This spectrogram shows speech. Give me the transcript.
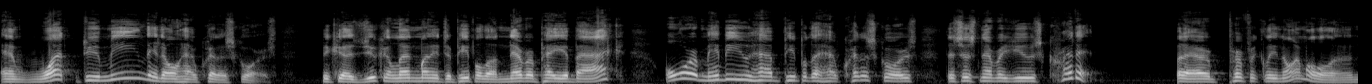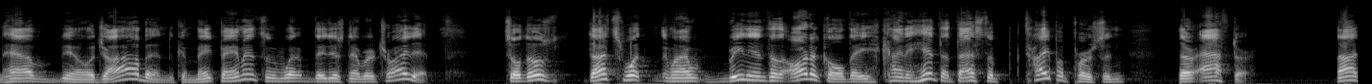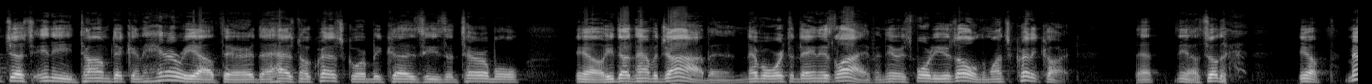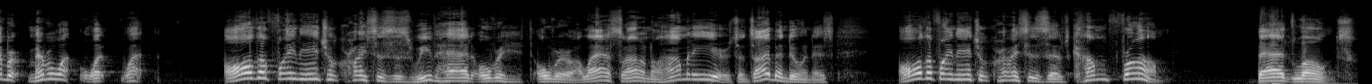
And what do you mean they don't have credit scores? Because you can lend money to people that'll never pay you back, or maybe you have people that have credit scores that just never use credit, but are perfectly normal and have you know a job and can make payments and what they just never tried it. So those that's what when I read into the article, they kind of hint that that's the type of person they're after. Not just any Tom, Dick, and Harry out there that has no credit score because he's a terrible, you know, he doesn't have a job and never worked a day in his life, and here he's 40 years old and wants a credit card. That you know, so the, you know, remember, remember what, what, what, all the financial crises we've had over over our last I don't know how many years since I've been doing this all the financial crises have come from bad loans.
